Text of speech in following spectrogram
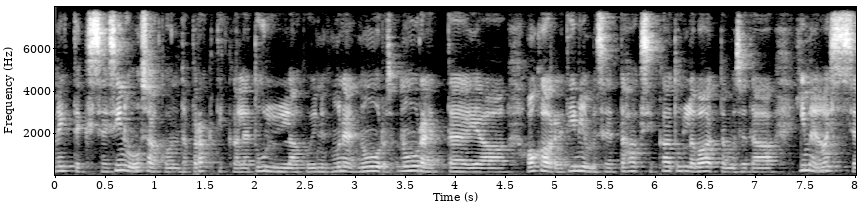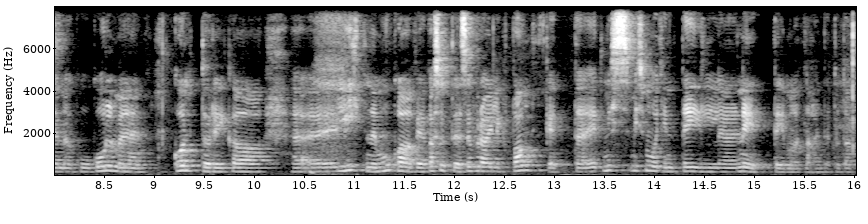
näiteks sinu osakonda praktikale tulla, kui nüüd mõned noor, noored ja agarad inimesed tahaksid ka tulla vaatama seda imeasja nagu kolme kontoriga äh, lihtne, mugav ja kasutajasõbralik pank, et, et mis, mismoodi teil need teemad lahendatud on?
